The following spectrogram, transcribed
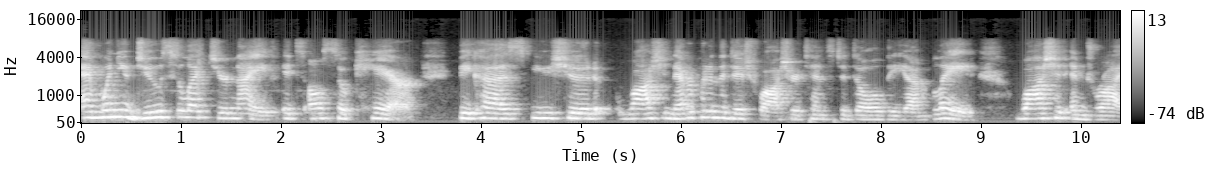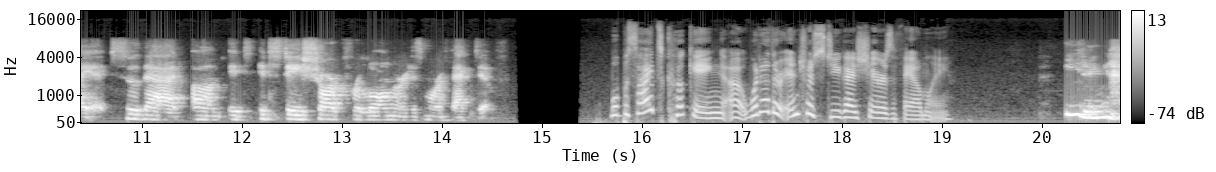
And when you do select your knife, it's also care because you should wash it, never put it in the dishwasher, it tends to dull the um, blade. Wash it and dry it so that um, it, it stays sharp for longer and is more effective. Well, besides cooking, uh, what other interests do you guys share as a family? Eating.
